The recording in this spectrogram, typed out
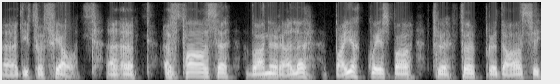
uh die vervel uh 'n fase wanneer hulle baie kwesbaar vir, vir predasie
